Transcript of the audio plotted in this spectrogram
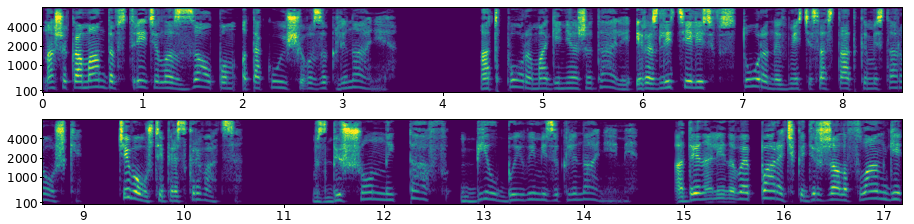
наша команда встретила залпом атакующего заклинания. Отпора маги не ожидали и разлетелись в стороны вместе с остатками сторожки. Чего уж теперь скрываться. Взбешенный Таф бил боевыми заклинаниями. Адреналиновая парочка держала фланги,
